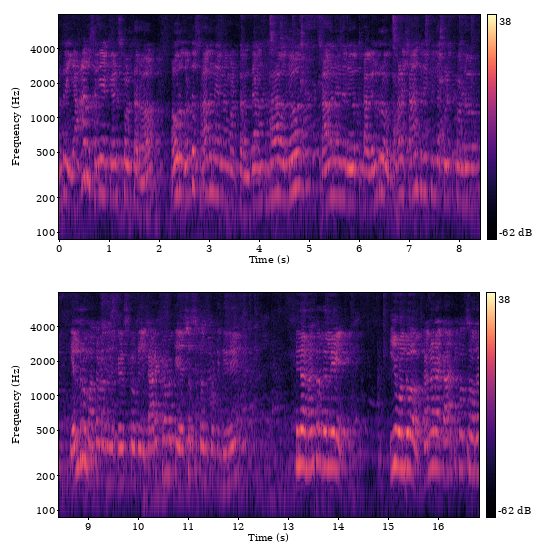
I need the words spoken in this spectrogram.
ಅಂದ್ರೆ ಯಾರು ಸರಿಯಾಗಿ ಕೇಳಿಸ್ಕೊಳ್ತಾರೋ, ಅವರು ದೊಡ್ಡ ಸಾಧನೆಯನ್ನ ಮಾಡ್ತಾರಂತೆ. ಅಂತಹ ಒಂದು ಸಾಧನೆಯನ್ನ ಇವತ್ತು ತಾವೆಲ್ಲರೂ ಬಹಳ ಶಾಂತ ರೀತಿಯಿಂದ ಕುಳಿತುಕೊಂಡು ಎಲ್ಲರೂ ಮಾತಾಡೋದನ್ನು ಕೇಳಿಸ್ಕೊಂಡು ಈ ಕಾರ್ಯಕ್ರಮಕ್ಕೆ ಯಶಸ್ಸು ತಂದು ಕೊಟ್ಟಿದ್ದೀರಿ ಇನ್ನು ನಂತರದಲ್ಲಿ ಈ ಒಂದು ಕನ್ನಡ ಕಾರ್ತಿಕೋತ್ಸವದ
